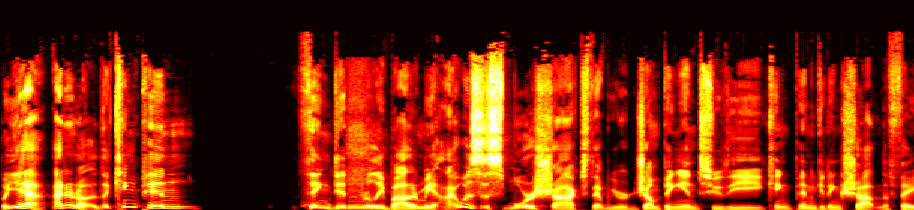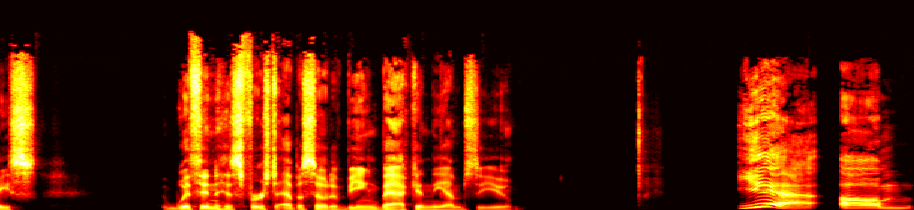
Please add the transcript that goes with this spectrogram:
But yeah, I don't know. The Kingpin thing didn't really bother me. I was just more shocked that we were jumping into the Kingpin getting shot in the face within his first episode of being back in the MCU. Yeah. Um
